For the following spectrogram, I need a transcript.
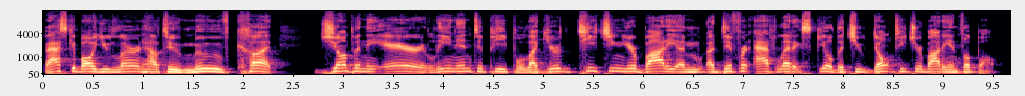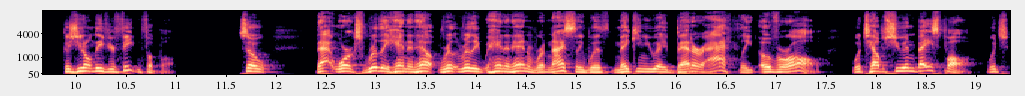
Basketball, you learn how to move, cut, jump in the air, lean into people. Like you're teaching your body a, a different athletic skill that you don't teach your body in football because you don't leave your feet in football. So that works really hand in hand, really, really hand in hand nicely with making you a better athlete overall, which helps you in baseball, which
